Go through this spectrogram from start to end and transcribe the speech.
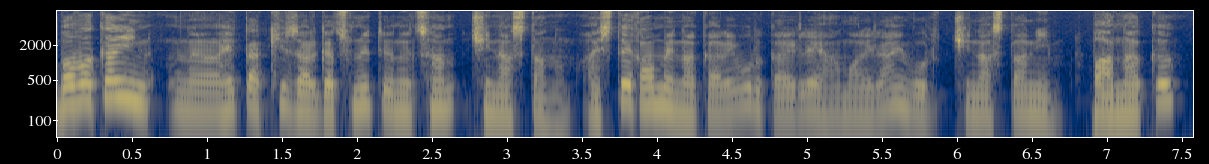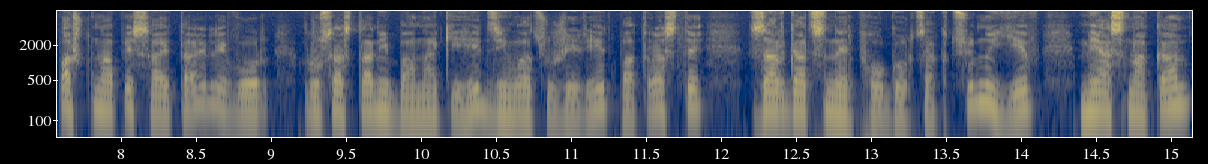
Բավականին հետաքրքիր զարգացումներ ունեցան Չինաստանում։ Այստեղ ամենակարևորը կարելի է համարել այն, որ Չինաստանի բանակը պաշտոնապես հայտարարել է, որ Ռուսաստանի բանակի հետ զինված ուժերի հետ պատրաստ է զարգացնել փոխգործակցությունը եւ միասնական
